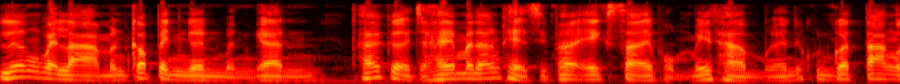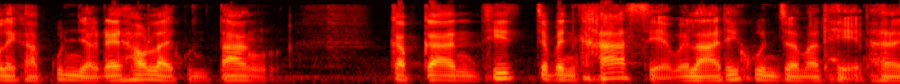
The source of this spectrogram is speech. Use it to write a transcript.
เรื่องเวลามันก็เป็นเงินเหมือนกัน ถ้าเกิดจะให้มานั่งเทรด 15 x ผมไม่ทำงั้นคุณก็ตั้งเลยครับ คุณอยากได้เท่าไหร่คุณตั้ง กับการที่จะเป็นค่าเสียเวลาที่คุณจะมาเทรดให้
